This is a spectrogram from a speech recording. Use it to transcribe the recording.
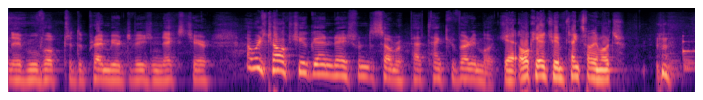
They move up to the Premier Division next year. And we'll talk to you again later in the summer, Pat. Thank you very much. Yeah, okay, Jim. Thanks very much.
